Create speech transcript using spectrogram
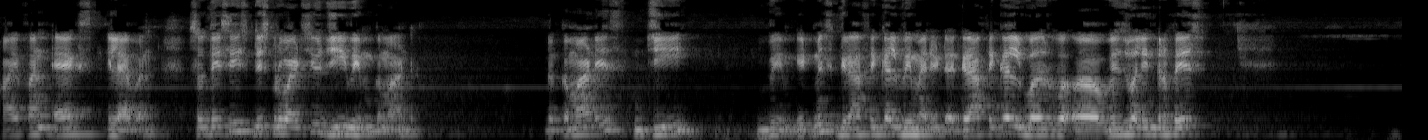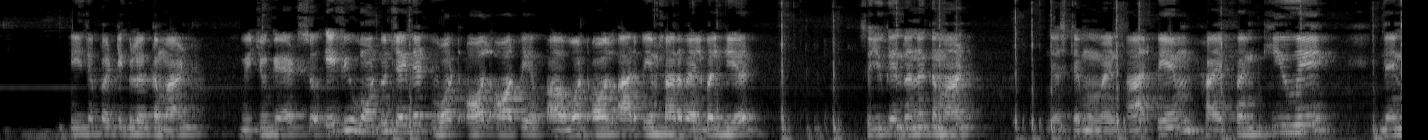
hyphen X11. So this is this provides you GVim command. The command is G Vim. It means graphical Vim editor. Graphical uh, visual interface is a particular command which you get. So if you want to check that what all RPM, uh, what all RPMs are available here, so you can run a command. Just a moment. RPM hyphen QA, then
